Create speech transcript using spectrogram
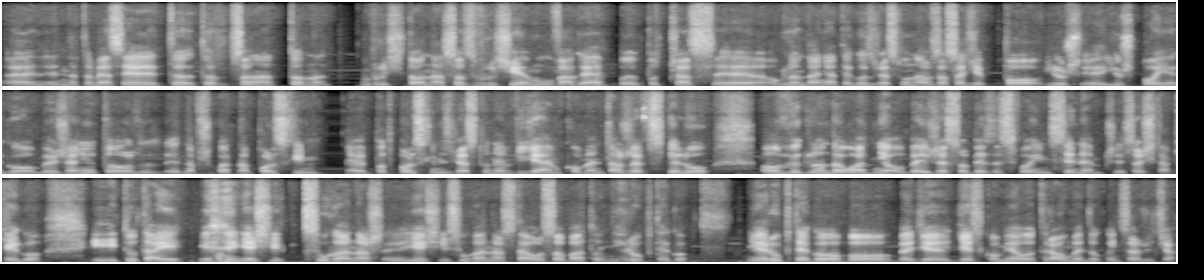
E, natomiast e, to, to, co to, wróć, to, na co zwróciłem uwagę podczas e, oglądania tego zwiastuna, w zasadzie po, już, już po jego obejrzeniu, to na przykład na polskim, pod polskim zwiastunem widziałem komentarze w stylu o, wygląda ładnie, obejrzę sobie ze swoim synem, czy coś takiego. I tutaj, jeśli słucha, nasz, jeśli słucha nas ta osoba, to nie rób tego. Nie rób tego, bo będzie dziecko miało traumę do końca życia.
